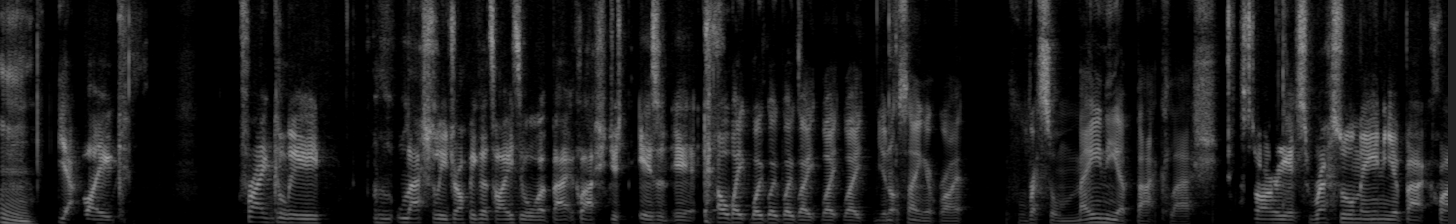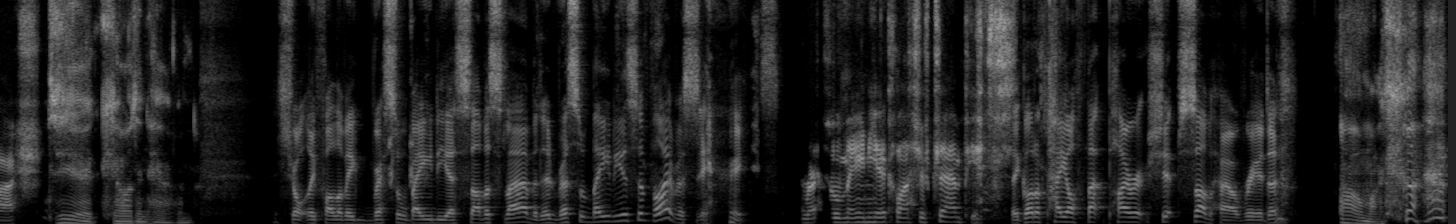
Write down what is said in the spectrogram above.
Mm. Yeah. like, frankly, Lashley dropping the title at Backlash just isn't it. Oh wait, wait, wait, wait, wait, wait, wait. You're not saying it right. WrestleMania Backlash. Sorry, it's WrestleMania Backlash. Dear God in heaven. Shortly following WrestleMania SummerSlam and then WrestleMania Survivor Series. WrestleMania Clash of Champions. They gotta pay off that pirate ship somehow, Riordan. Oh my God.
